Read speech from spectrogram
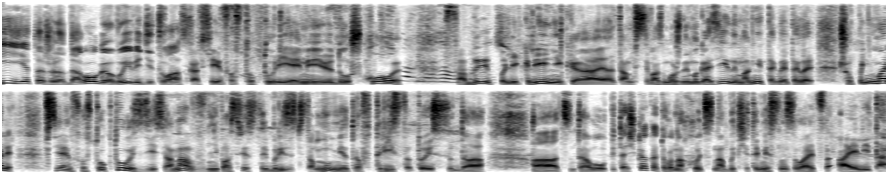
И эта же дорога выведет вас ко всей инфраструктуре. Я имею в виду школы, сады, поликлиника, там всевозможные магазины, магнит и так далее, так далее. Чтобы понимали, вся инфраструктура здесь, она в непосредственной близости, там, ну, метров 300, то есть до а, центрового пятачка, который находится на Бытхе, это место называется Аэлита.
